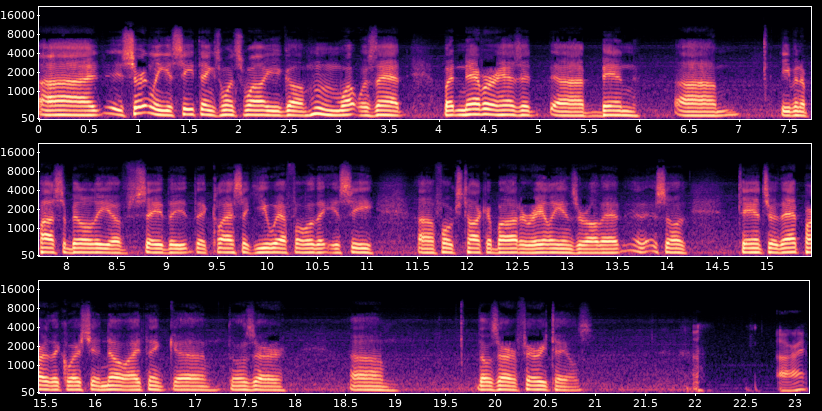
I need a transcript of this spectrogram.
Uh, certainly, you see things once in a while. You go, "Hmm, what was that?" But never has it uh, been um, even a possibility of, say, the the classic UFO that you see uh, folks talk about or aliens or all that. Uh, so to answer that part of the question, no, I think uh, those are um, those are fairy tales. all right.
